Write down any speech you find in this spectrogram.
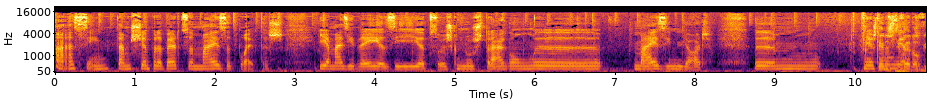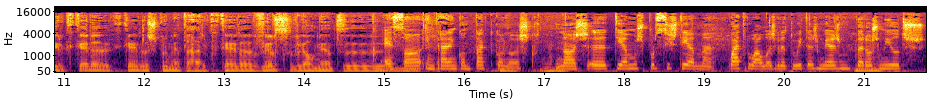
Ah, sim, estamos sempre abertos a mais atletas e a mais ideias e a pessoas que nos tragam uh, mais e melhor. Um, Neste Quem nos estiver a ouvir, que queira, que queira experimentar, que queira ver se realmente. É só entrar em contato connosco. Uhum. Nós uh, temos por sistema quatro aulas gratuitas, mesmo para uhum. os miúdos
